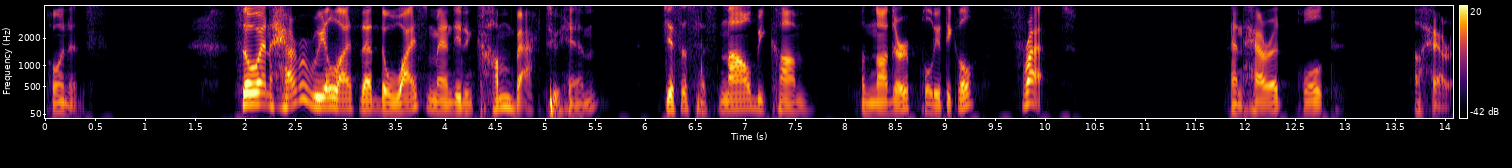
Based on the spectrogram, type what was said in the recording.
opponents. So when Herod realized that the wise men didn't come back to him, Jesus has now become another political threat. And Herod pulled a Herod,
